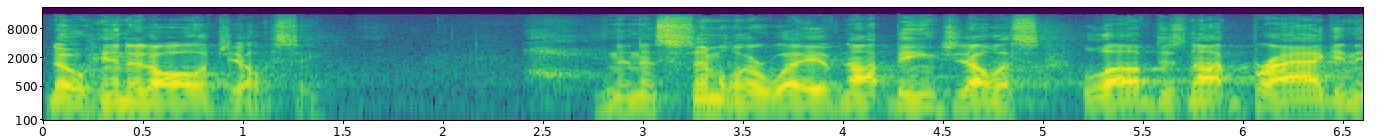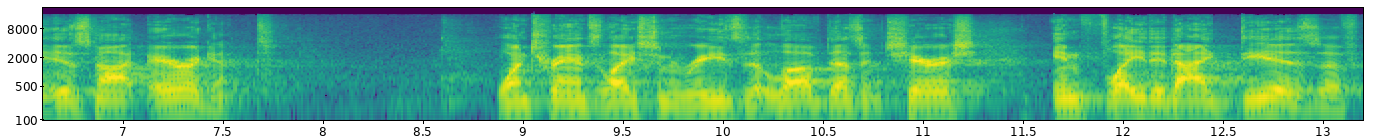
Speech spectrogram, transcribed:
No hint at all of jealousy. And in a similar way of not being jealous, love does not brag and is not arrogant. One translation reads that love doesn't cherish inflated ideas of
